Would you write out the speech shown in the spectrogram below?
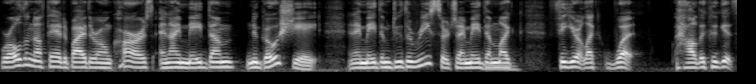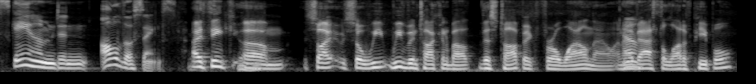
were old enough they had to buy their own cars and i made them negotiate and i made them do the research i made them like figure out like what how they could get scammed and all of those things I think um, so. I, so we we've been talking about this topic for a while now, and I've Oh. asked a lot of people,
